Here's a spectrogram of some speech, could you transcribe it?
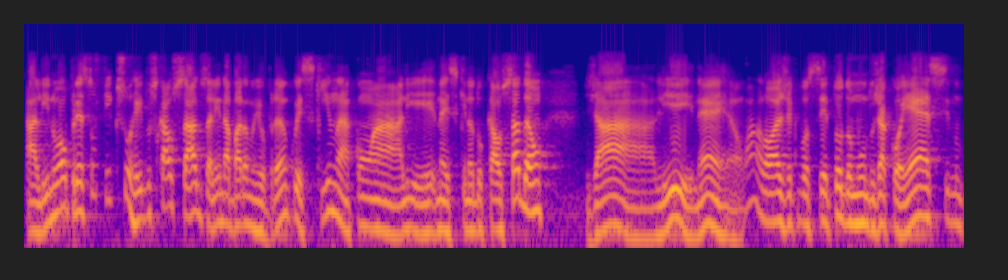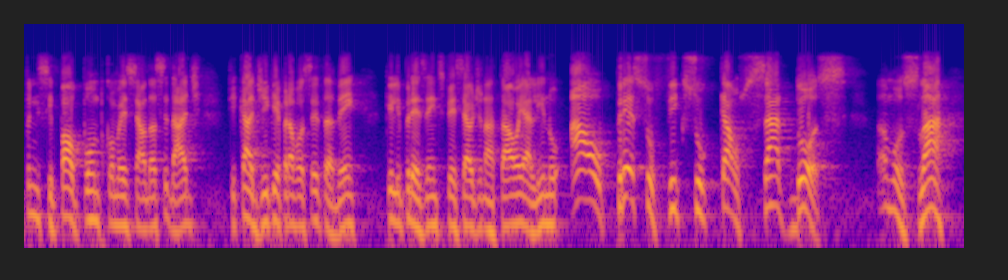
ali no Ao Preço Fixo, Rei dos Calçados, ali na Barão do Rio Branco, esquina com a, ali na esquina do Calçadão já ali, né? É uma loja que você, todo mundo já conhece, no principal ponto comercial da cidade. Fica a dica aí para você também. Aquele presente especial de Natal é ali no Ao Preço Fixo Calçados. Vamos lá.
